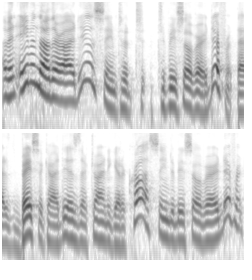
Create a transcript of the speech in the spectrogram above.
I mean, even though their ideas seem to, to, to, be so very different, that basic ideas they're trying to get across seem to be so very different,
